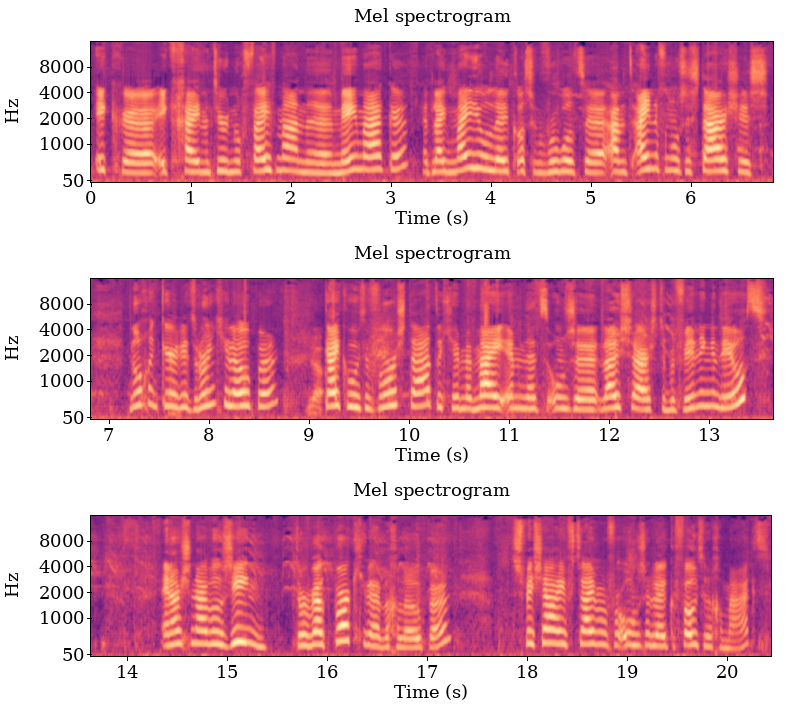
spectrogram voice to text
ik, eh, ik ga je natuurlijk nog vijf maanden meemaken. Het lijkt mij heel leuk als we bijvoorbeeld eh, aan het einde van onze stages nog een keer dit rondje lopen. Ja. Kijken hoe het ervoor staat. Dat je met mij en met onze luisteraars de bevindingen deelt. En als je nou wil zien door welk parkje we hebben gelopen. Speciaal heeft Timer voor ons een leuke foto gemaakt.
